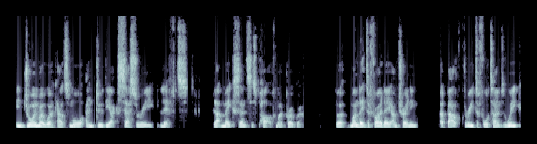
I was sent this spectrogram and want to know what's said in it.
enjoy my workouts more, and do the accessory lifts that make sense as part of my program. But Monday to Friday, I'm training about three to four times a week,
